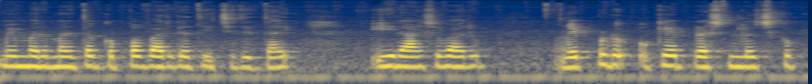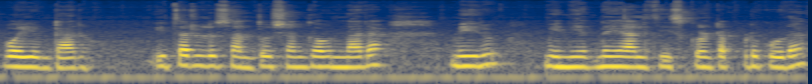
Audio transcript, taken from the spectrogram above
మిమ్మల్ని మరింత గొప్పవారిగా తీర్చిదిద్దాయి. ఈ రాశివారు ఎప్పుడు ఒకే ప్రశ్నలో చిక్కుకుపోయి ఉంటారు. ఇతరులు సంతోషంగా ఉన్నారా? మీరు మీ నిర్ణయాలు తీసుకునేటప్పుడు కూడా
